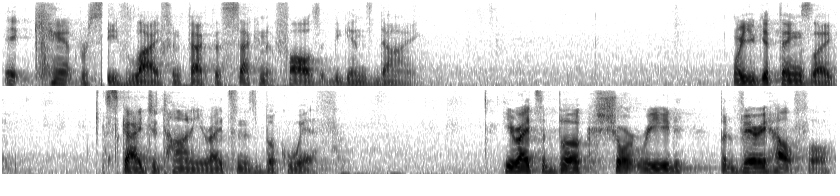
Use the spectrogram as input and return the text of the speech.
It can't receive life. In fact, the second it falls, it begins dying. Or you get things like Skye Jethani writes in his book With. He writes a book, short read, but very helpful,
